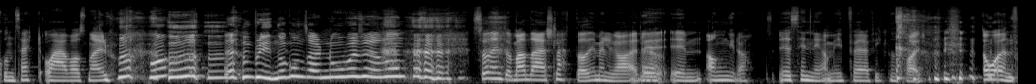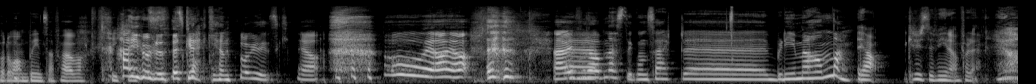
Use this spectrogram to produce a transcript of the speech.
konsert. Og jeg var sånn her blir det noe konsert nå, for å si det sånn. Så det endte opp med at jeg sletta den meldinga, eller ja. angra sendinga mi før jeg fikk noe svar. og unfollowa han på Insta, for jeg ble- det? skrekken, faktisk. Ja. oh, ja, ja. Nei, vi får håpe neste konsert eh, blir med han, da. ja. Krysser fingrene for det. Ja,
